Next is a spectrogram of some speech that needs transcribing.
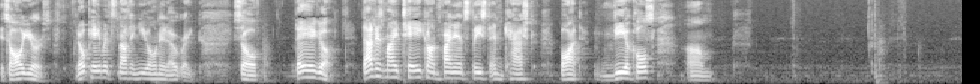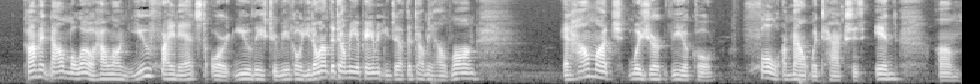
It's all yours. No payments, nothing, you own it outright. So, there you go. That is my take on finance leased and cash bought vehicles. Um, Comment down below how long you financed or you leased your vehicle. You don't have to tell me your payment, you just have to tell me how long. And how much was your vehicle full amount with taxes in. Um,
